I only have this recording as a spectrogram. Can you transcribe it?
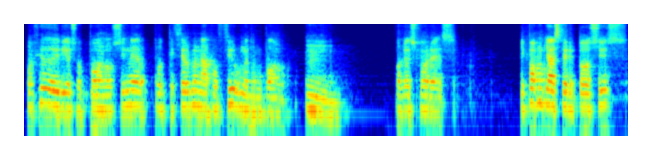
όχι ο ίδιος ο πόνος, είναι ότι θέλουμε να αποφύγουμε τον πόνο. πολλές φορές. Υπάρχουν και άλλες περιπτώσεις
